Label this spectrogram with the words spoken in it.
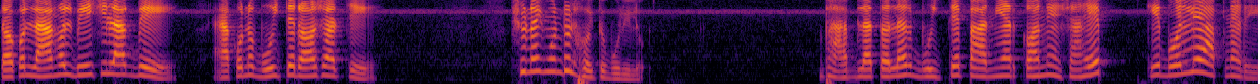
তখন লাঙল বেশি লাগবে এখনও বইতে রস আছে। সুনাই মণ্ডল হয়তো বলিল ভাবলাতলার বইতে পানি আর কনে সাহেব? কে বললে আপনারে?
